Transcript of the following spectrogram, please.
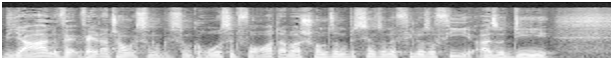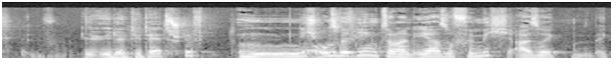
Ja, Weltanschauung ist ein, ist ein großes Wort, aber schon so ein bisschen so eine Philosophie. Also die Identitätsstift. nicht unbedingt, sondern eher so für mich. Also ich, ich,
